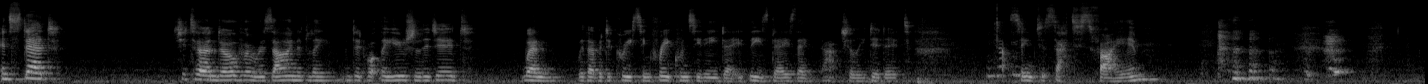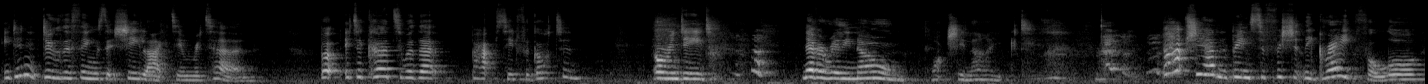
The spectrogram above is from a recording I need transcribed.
Instead, she turned over resignedly and did what they usually did when, with ever decreasing frequency these days, they actually did it. That seemed to satisfy him. he didn't do the things that she liked in return, but it occurred to her that perhaps he'd forgotten, or indeed, never really known what she liked. Perhaps she hadn't been sufficiently grateful or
